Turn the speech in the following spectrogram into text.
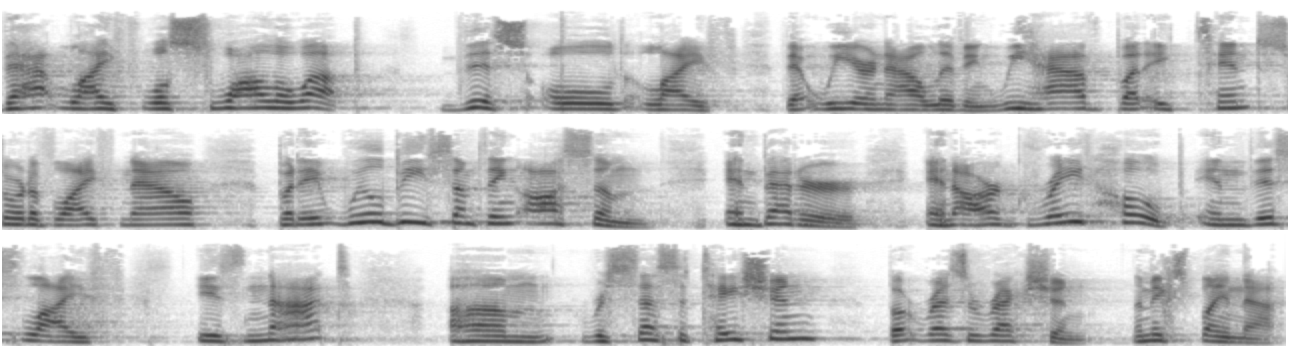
that life will swallow up this old life that we are now living. We have but a tent sort of life now, but it will be something awesome and better. And our great hope in this life is not um, resuscitation, but resurrection. Let me explain that.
